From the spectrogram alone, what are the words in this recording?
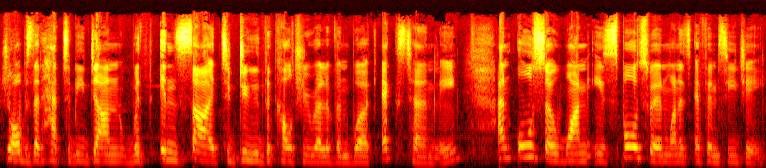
jobs that had to be done with inside to do the culturally relevant work externally. And also one is sportswear and one is FMCG.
